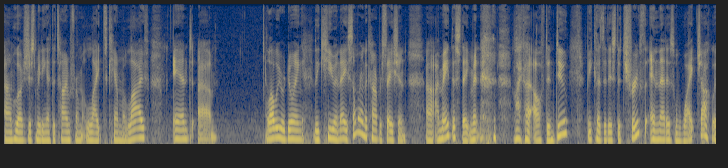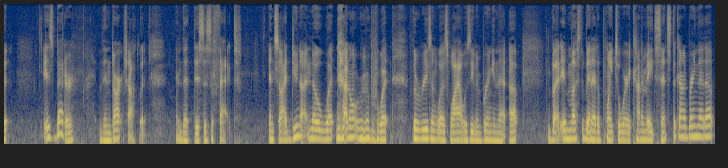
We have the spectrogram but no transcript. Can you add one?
um, who i was just meeting at the time from lights camera live and um, while we were doing the q&a somewhere in the conversation uh, i made the statement like i often do because it is the truth and that is white chocolate is better than dark chocolate and that this is a fact. And so i do not know what i don't remember what the reason was why i was even bringing that up but it must have been at a point to where it kind of made sense to kind of bring that up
